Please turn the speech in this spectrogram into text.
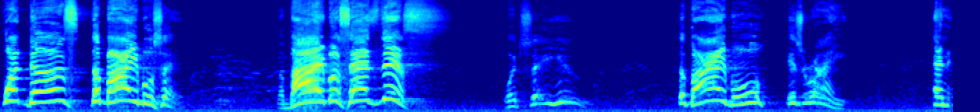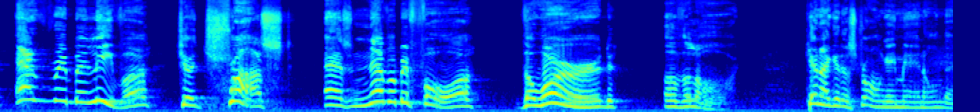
What does the Bible say? The Bible says this. What say you? The Bible is right. And every believer should trust as never before the word of the Lord. Can I get a strong amen on that?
